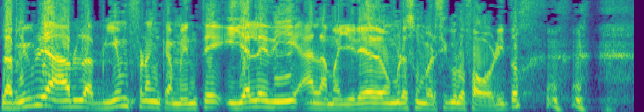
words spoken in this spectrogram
La Biblia habla bien francamente y ya le di a la mayoría de hombres un versículo favorito.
